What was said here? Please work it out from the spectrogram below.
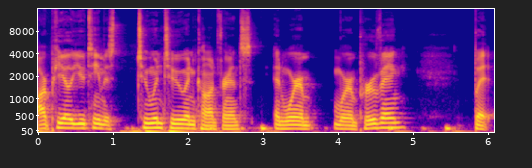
Our PLU team is two and two in conference, and we're we're improving. But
